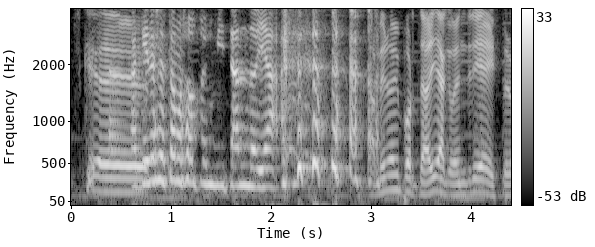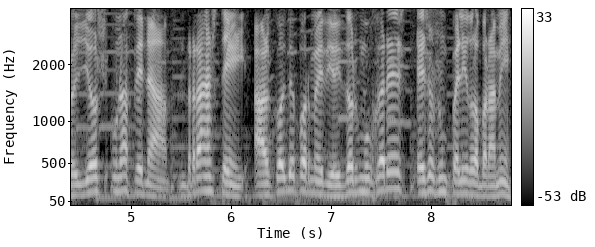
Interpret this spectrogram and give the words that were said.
Es que Aquí nos estamos autoinvitando ya. a mí no me importaría que vendríais, pero yo una cena, Ramstein, alcohol de por medio y dos mujeres, eso es un peligro para mí.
